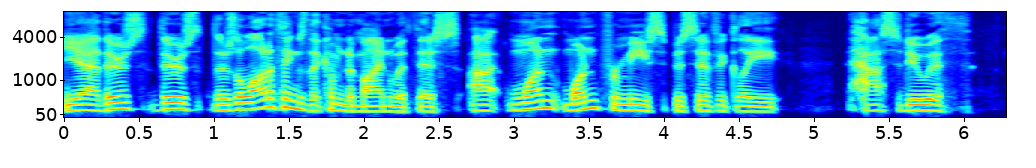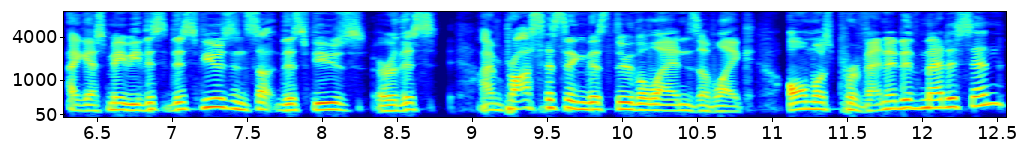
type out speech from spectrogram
Yeah, there's there's there's a lot of things that come to mind with this. Uh, one one for me specifically has to do with I guess maybe this this views in this views or this I'm processing this through the lens of like almost preventative medicine.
